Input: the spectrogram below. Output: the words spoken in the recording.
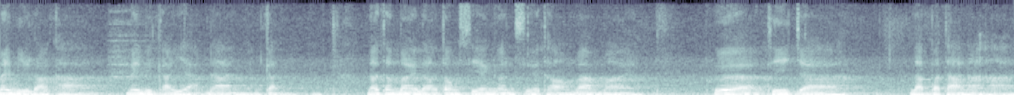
ไม่มีราคา ไม่มีใครอยากได้เหมือนกัน แล้วทำไมเราต้องเสียเงินเสียทองมากมาย เพื่อที่จะรับประทานอาหาร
